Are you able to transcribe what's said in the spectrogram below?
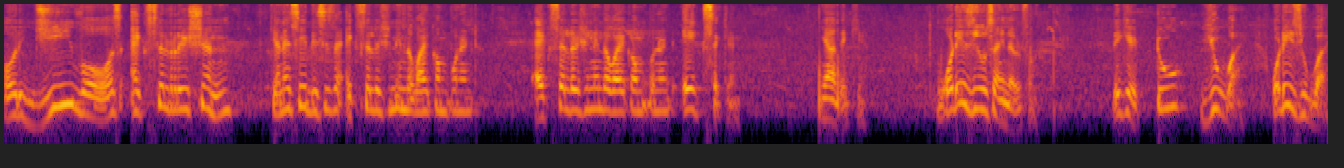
और g was acceleration can I say this is acceleration in the y component acceleration in the y component एक सेकेंड यहाँ देखिए। What is u sine alpha देखिए two u y what is u y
